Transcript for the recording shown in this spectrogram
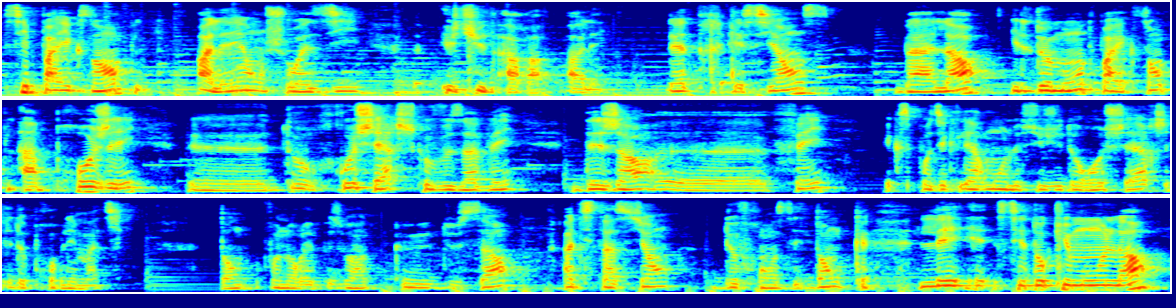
Si par exemple, allez, on choisit études arabes, allez, lettres et sciences, ben là, il demande par exemple un projet euh, de recherche que vous avez déjà euh, fait, exposer clairement le sujet de recherche et de problématique. Donc, vous n'aurez besoin que de ça. Attestation de français. Donc, les, ces documents-là,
